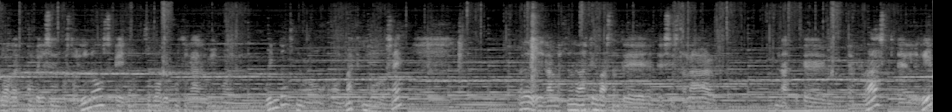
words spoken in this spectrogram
lo, lo compiléis en vuestro Linux. Eh, supongo que funcionará lo mismo en Windows o en Mac, no lo sé. la versión la verdad es que es bastante desinstalar una, Rust, el GIF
